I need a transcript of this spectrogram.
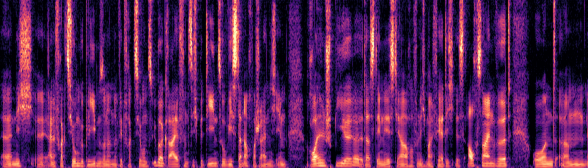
äh, nicht äh, eine Fraktion geblieben, sondern da wird fraktionsübergreifend sich bedient, so wie es dann auch wahrscheinlich im Rollenspiel, äh, das demnächst ja hoffentlich mal fertig ist, auch sein wird. Und ähm,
